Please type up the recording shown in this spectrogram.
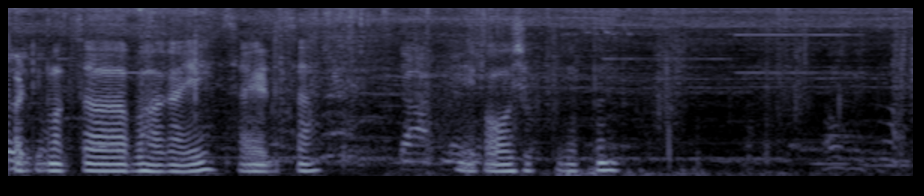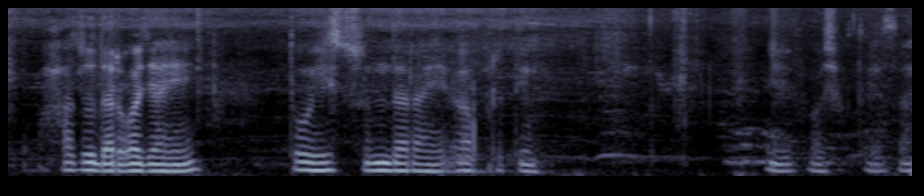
पाठीमागचा भाग आहे साईडचा. हे पाहू शकतो आपण. हा जो दरवाजा आहे तोही सुंदर आहे अप्रतिम. हे पाहू शकतो याचा.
